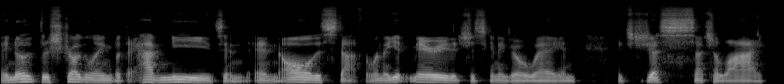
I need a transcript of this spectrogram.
they know that they're struggling, but they have needs and and all this stuff. And when they get married, it's just going to go away, and it's just such a lie.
